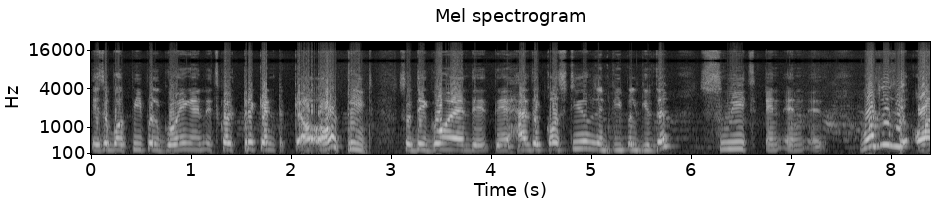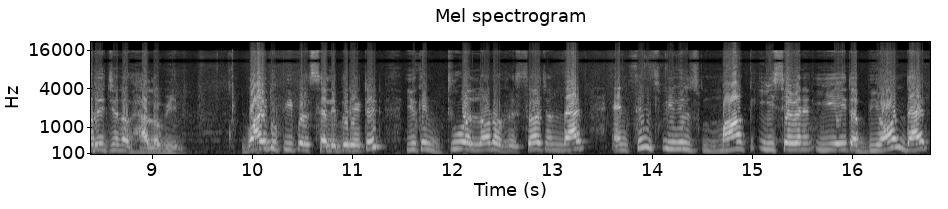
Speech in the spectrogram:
is about people going and it's called trick and or treat. So they go and they, they have their costumes and people give them sweets. In, in what is the origin of Halloween? Why do people celebrate it? You can do a lot of research on that and since we will mark E7 and E8 are beyond that,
